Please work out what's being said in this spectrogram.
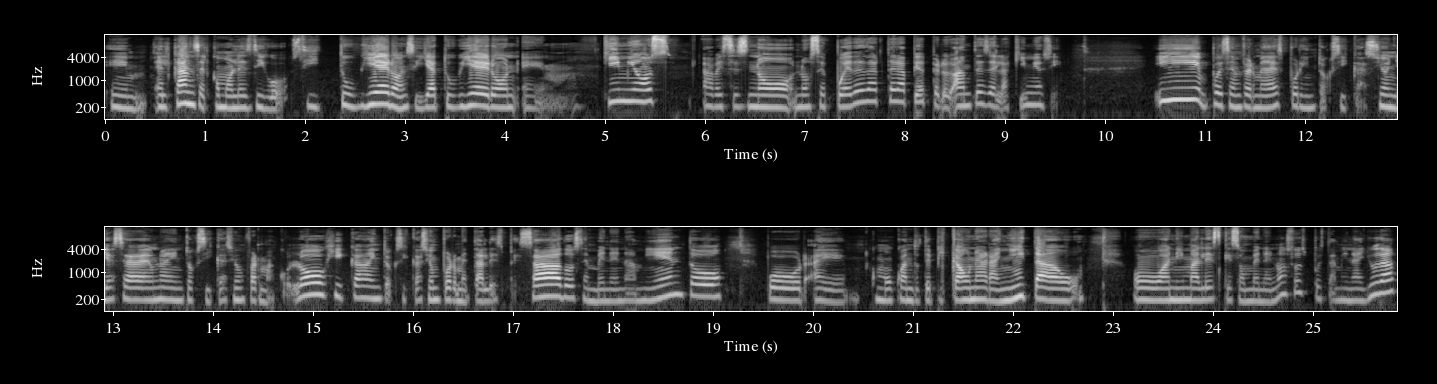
em, el cáncer, como les digo, si tuvieron, si ya tuvieron em, quimios, a veces no, no se puede dar terapia, pero antes de la quimio sí. Y pues enfermedades por intoxicación, ya sea una intoxicación farmacológica, intoxicación por metales pesados, envenenamiento, por eh, como cuando te pica una arañita o, o animales que son venenosos, pues también ayuda.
